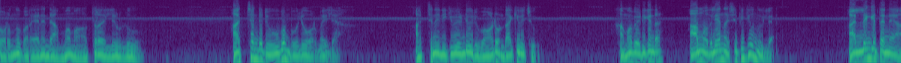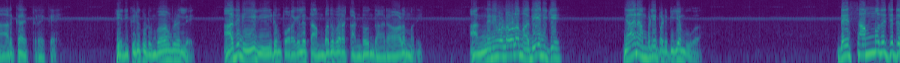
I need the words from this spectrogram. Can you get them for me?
തുറന്നു പറയാൻ എന്റെ അമ്മ മാത്രമല്ലേ ഉള്ളൂ. അച്ഛന്റെ രൂപം പോലും ഓർമ്മയില്ല. അച്ഛൻ എനിക്ക് വേണ്ടി ഒരുപാട് ഉണ്ടാക്കി വെച്ചു. അമ്മ പേടിക്കണ്ട. ആ മുതലേ നശിപ്പിക്കൊന്നുമില്ല. അല്ലെങ്കിൽ തന്നെ ആർക്കാ ഇത്രയൊക്കെ? എനിക്കൊരു കുടുംബമാകുമ്പോഴല്ലേ അതിന് ഈ വീടും പുറകിലത്തെ അമ്പത് പറ കണ്ടവും ധാരാളം മതി. അങ്ങനെയുള്ളവളെ മതി എനിക്ക്. ഞാൻ അമ്പിളി പഠിപ്പിക്കാൻ പോവാ. ദേ സമ്മതിച്ചിട്ട്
